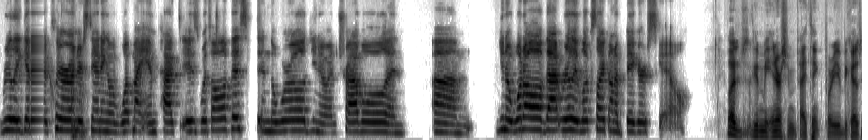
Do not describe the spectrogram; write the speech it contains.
really get a clearer understanding of what my impact is with all of this in the world you know and travel and um, you know what all of that really looks like on a bigger scale Well, it's going to be interesting, I think, for you because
